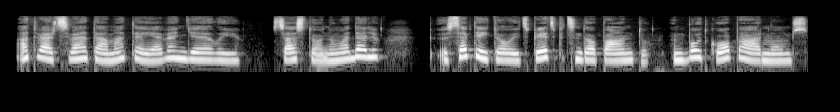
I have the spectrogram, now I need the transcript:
atvērt svētā Mateja evaņģēliju, sesto nodaļu, 7. līdz 15. pantu un būt kopā ar mums.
